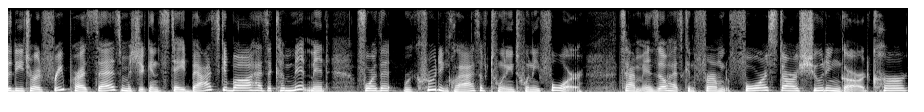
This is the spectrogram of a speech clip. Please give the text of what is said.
The Detroit Free Press says Michigan State basketball has a commitment for the recruiting class of 2024. Tom Izzo has confirmed four star shooting guard Kur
